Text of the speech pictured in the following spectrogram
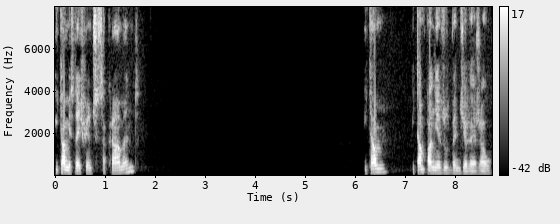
I tam jest Najświętszy Sakrament. I tam, i tam Pan Jezus będzie leżał.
